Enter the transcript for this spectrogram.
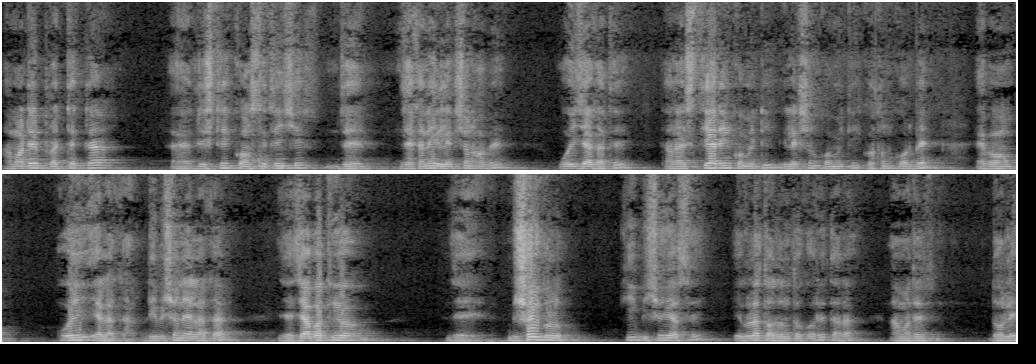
আমাদের প্রত্যেকটা ডিস্ট্রিক্ট কনস্টিটিউন্সির যে যেখানে ইলেকশন হবে, ওই জায়গাতে তারা স্টিয়ারিং কমিটি ইলেকশন কমিটি গঠন করবেন এবং ওই এলাকার ডিভিশন এলাকার যে যাবতীয় যে বিষয়গুলো, কি বিষয় আছে, এগুলো তদন্ত করে তারা আমাদের দলে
